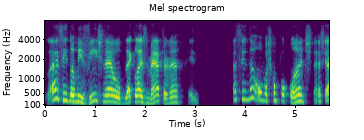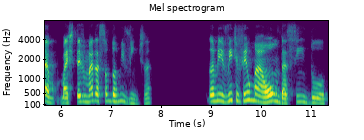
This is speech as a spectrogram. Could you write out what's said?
lá assim, em 2020, né, o Black Lives Matter, né, ele, assim, não, acho que um pouco antes, né, é, mas teve mais ação em 2020, né. 2020 veio uma onda, assim, do,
